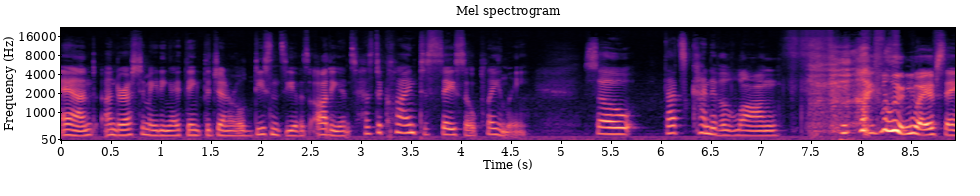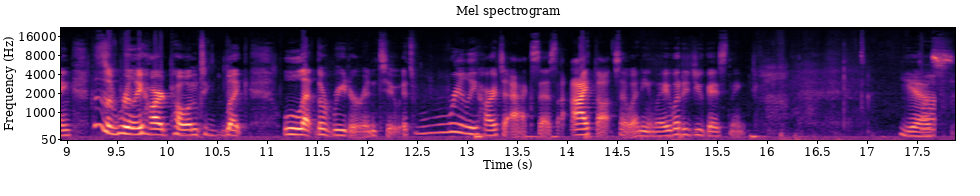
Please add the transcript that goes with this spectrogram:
and, underestimating, I think, the general decency of his audience, has declined to say so plainly. So that's kind of a long, highfalutin way of saying this is a really hard poem to like let the reader into. It's really hard to access. I thought so anyway. What did you guys think? Yes.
